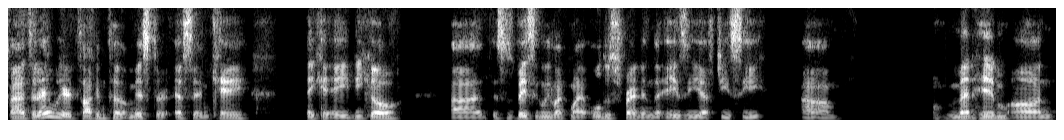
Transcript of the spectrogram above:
Uh, today we are talking to Mr. SNK, aka Nico. Uh, this is basically like my oldest friend in the AZFGC. Um, met him on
